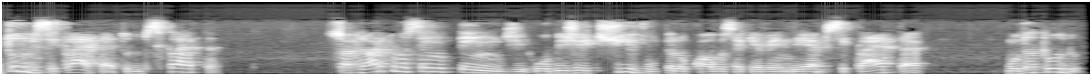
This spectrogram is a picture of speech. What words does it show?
É tudo bicicleta? É tudo bicicleta. Só que na hora que você entende o objetivo pelo qual você quer vender a bicicleta, muda tudo.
